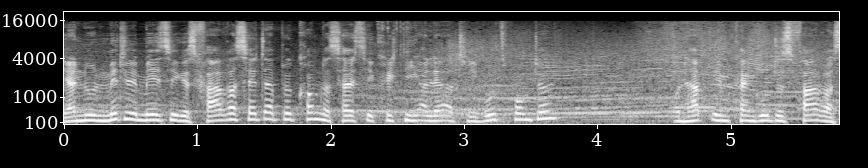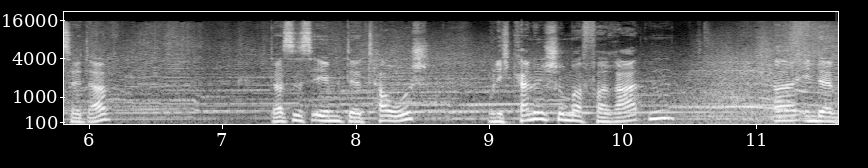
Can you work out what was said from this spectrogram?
ja, nur ein mittelmäßiges Fahrersetup bekommen. Das heißt, ihr kriegt nicht alle Attributspunkte und habt eben kein gutes Fahrersetup. Das ist eben der Tausch. Und ich kann euch schon mal verraten, äh, in der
